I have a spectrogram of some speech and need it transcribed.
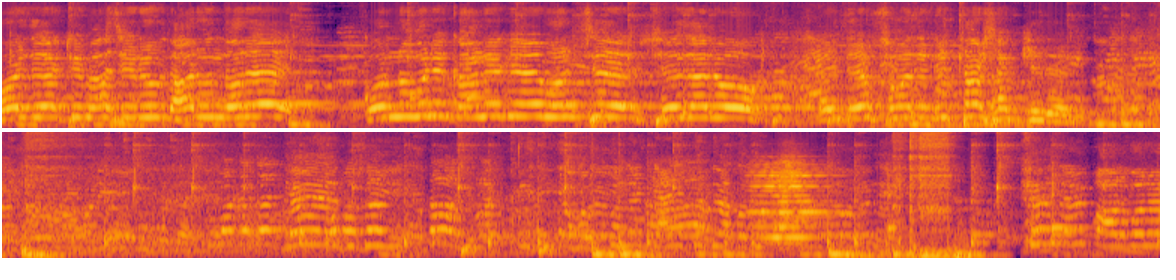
ওই যে একটি মাছি রূপ ধারণ ধরে কর্ণমণি কানে গিয়ে বলছে, সে যেন এই দেব সমাজে মিথ্যা সাক্ষী দেয়। পারব না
